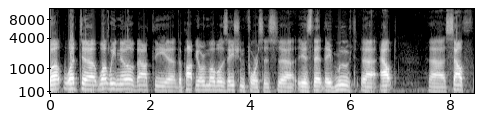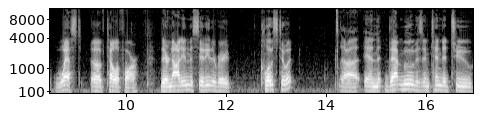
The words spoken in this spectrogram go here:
Well, what, uh, what we know about the, uh, the Popular Mobilization Forces uh, is that they've moved uh, out uh, southwest of Tel Afar. They're not in the city, they're very close to it. Uh, and that move is intended to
